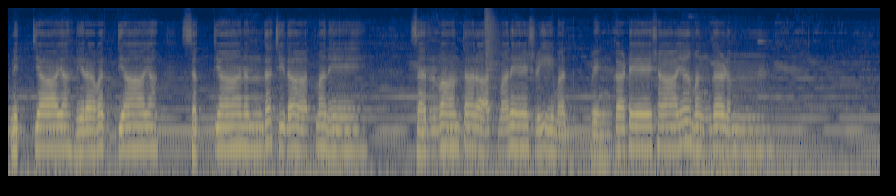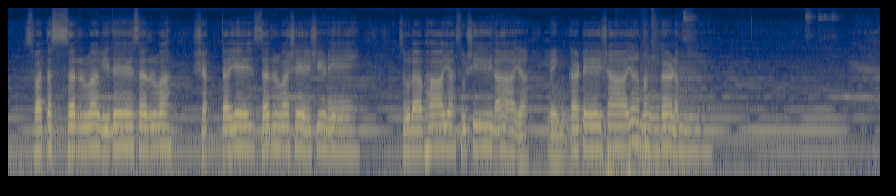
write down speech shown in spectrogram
नित्याय निरवद्याय सत्यानन्दचिदात्मने। सर्वान्तरात्मने श्रीमद्वेङ्कटेशाय मङ्गलम्। स्वतः सर्वविदे सर्वशक्तये सर्वशेषिणे सुलभाय सुशीलाय वेङ्कटेशाय मङ्गलम्।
